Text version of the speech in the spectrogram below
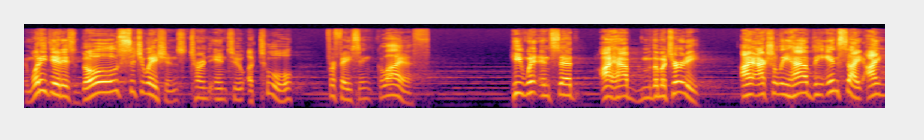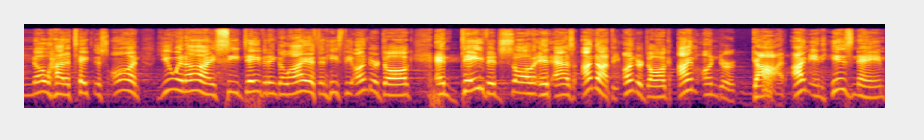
And what he did is those situations turned into a tool for facing Goliath. He went and said, I have the maturity. I actually have the insight. I know how to take this on. You and I see David and Goliath, and he's the underdog. And David saw it as I'm not the underdog, I'm under God. I'm in His name,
